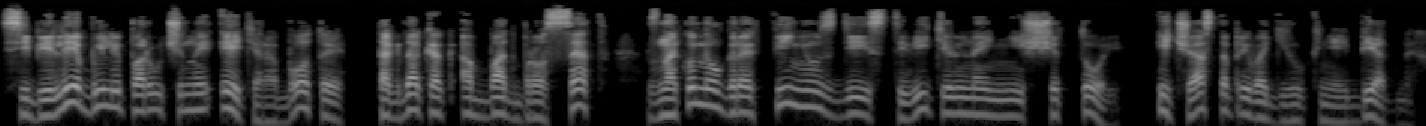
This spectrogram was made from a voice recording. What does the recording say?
Сибиле были поручены эти работы, тогда как аббат Броссет знакомил графиню с действительной нищетой и часто приводил к ней бедных.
